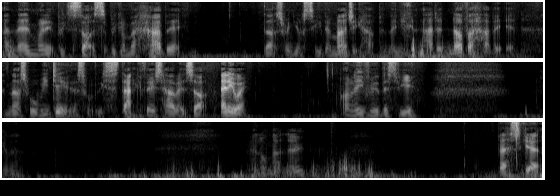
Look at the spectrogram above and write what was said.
and then when it starts to become a habit, that's when you'll see the magic happen. Then you can add another habit in, and that's what we do. That's what we stack those habits up. Anyway, I'll leave you with this view. Note, best get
